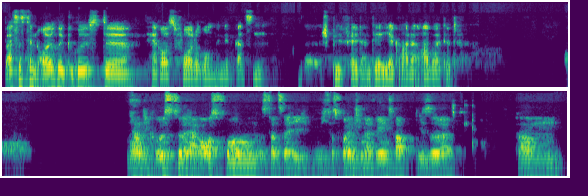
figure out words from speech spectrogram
Was ist denn eure größte Herausforderung in dem ganzen äh, Spielfeld, an der ihr gerade arbeitet? Ja, die größte Herausforderung ist tatsächlich, wie ich das vorhin schon erwähnt habe, diese ähm,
